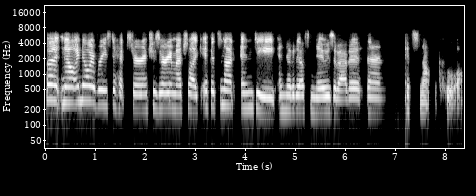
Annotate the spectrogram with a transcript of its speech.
But no, I know I've raised a hipster and she's very much like if it's not ND and nobody else knows about it, then it's not cool.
